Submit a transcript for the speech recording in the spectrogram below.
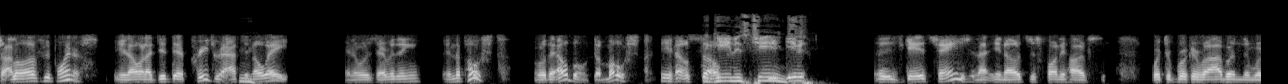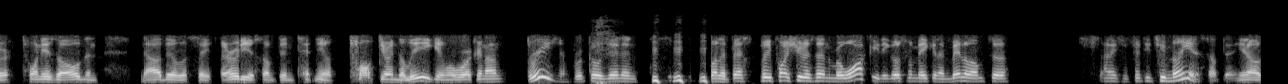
shot a lot of three pointers, you know, and I did their pre-draft mm. in hmm. 08, and it was everything in the post or the elbow, the most, you know. So the game has changed. His game has changed, and that, you know, it's just funny how I've worked with Brook and Robin, and we're 20 years old, and now they're let's say 30 or something, 10, you know, 12th year in the league, and we're working on threes. And Brook goes in and one of the best three point shooters in Milwaukee, and he goes from making a minimum to I think it's 52 million or something. You know,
